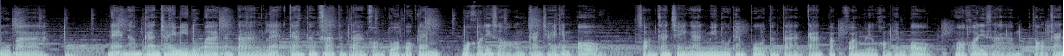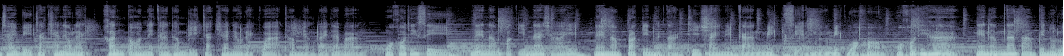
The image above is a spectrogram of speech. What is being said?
นูบาร์ แนะนำการใช้เมนูบาร์ต่างๆ และการตั้งค่าต่างๆ ของตัวโปรแกรม หัวข้อที่ 2 การใช้เทมโปสอนการใช้งานเมนูเทมโปต่างๆ การปรับความเร็วของเทมโปหัวข้อที่ 3 สอนการใช้บีจาก Channel Rack ขั้นตอนในการทำบีจาก Channel Rack ว่าทำอย่างไรได้บ้าง หัวข้อทีสี่ 4 แนะนำปลั๊กอินน่าใช้ แนะนำปลั๊กอินต่างๆ ที่ใช้ในการมิกเสียงหรือมิกวอลคอหัวข้อที่ 5 แนะนำหน้าต่างเปียโนโล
